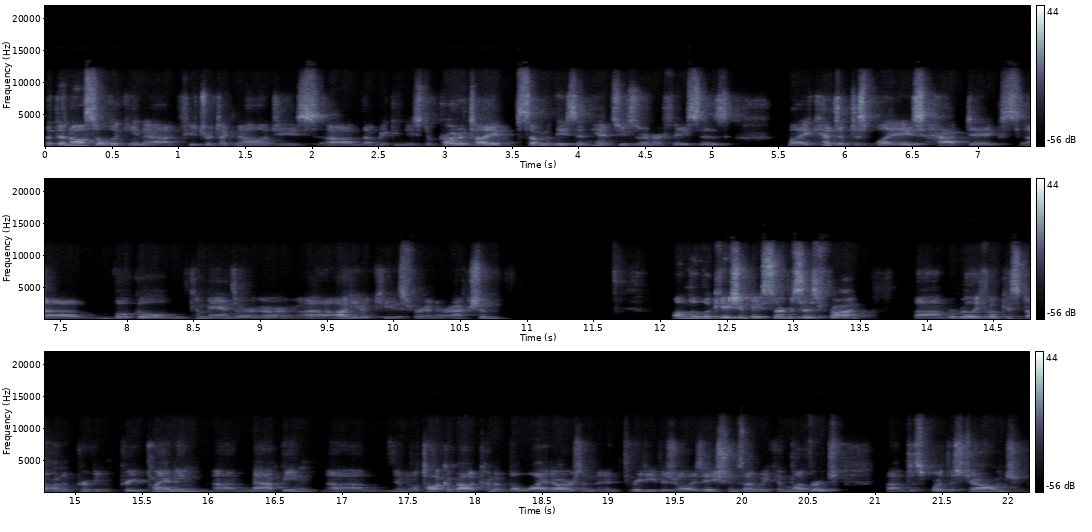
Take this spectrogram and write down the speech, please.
but then also looking at future technologies um, that we can use to prototype some of these enhanced user interfaces like heads up displays, haptics, uh, vocal commands, or, or uh, audio cues for interaction. On the location based services front, Um, we're really focused on improving pre-planning, uh, mapping, um, and we'll talk about kind of the LiDARs and, and 3D visualizations that we can leverage um, to support this challenge.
